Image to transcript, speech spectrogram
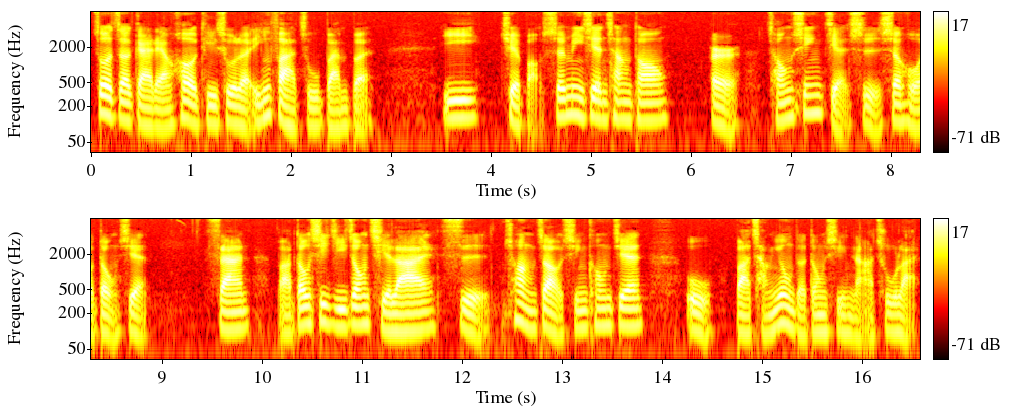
作者改良后提出了英法族版本：一、确保生命线畅通；二、重新检视生活动线；三、把东西集中起来；四、创造新空间；五、把常用的东西拿出来。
